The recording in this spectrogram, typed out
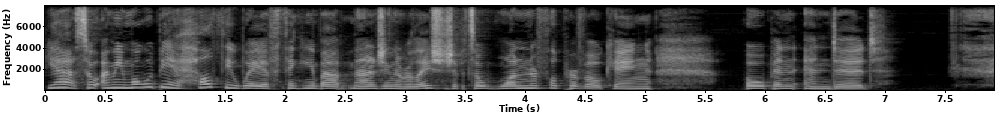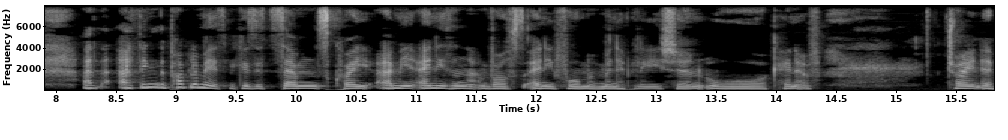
Yeah. So, I mean, what would be a healthy way of thinking about managing the relationship? It's a wonderful, provoking, open ended. I, th- I think the problem is because it sounds quite, I mean, anything that involves any form of manipulation or kind of trying to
